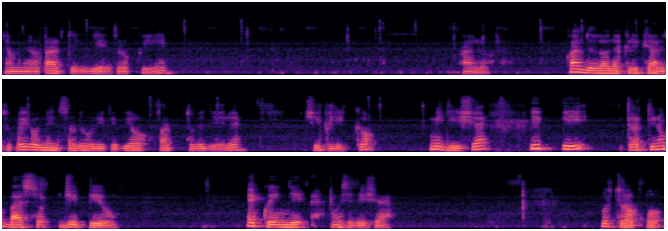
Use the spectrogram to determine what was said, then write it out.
andiamo nella parte di dietro qui allora quando vado a cliccare su quei condensatori che vi ho fatto vedere ci clicco mi dice pp trattino basso gpu e quindi come si dice? Purtroppo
